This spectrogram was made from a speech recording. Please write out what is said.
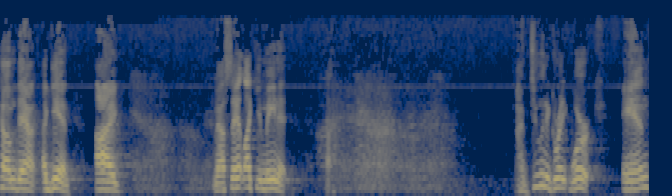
come down. Again, I. Now say it like you mean it. I'm doing a great work, and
